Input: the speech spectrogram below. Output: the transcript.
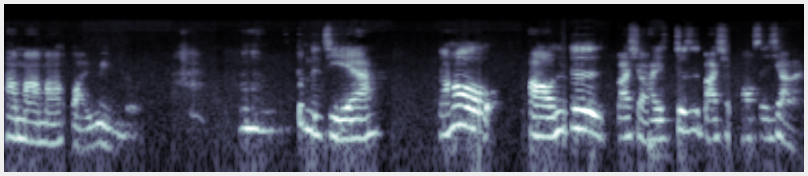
他妈妈怀孕了，不能结啊。然后好，那个把小孩就是把小猫生下来，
